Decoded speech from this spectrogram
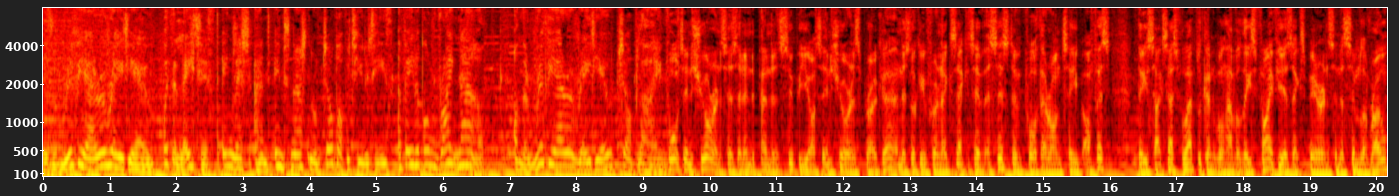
is Riviera Radio with the latest English and international job opportunities available right now on the Riviera Radio job line. Port Insurance is an independent super yacht insurance broker and is looking for an executive assistant for their Antibes office. The successful applicant will have at least five years' experience in a similar role.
